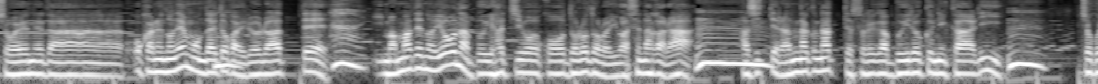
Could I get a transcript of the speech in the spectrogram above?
省エネだお金のね問題とかいろいろあって、うんはい、今までのような V8 をこうドロドロ言わせながら走ってらんなくなってそれが V6 に変わり、うん、直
